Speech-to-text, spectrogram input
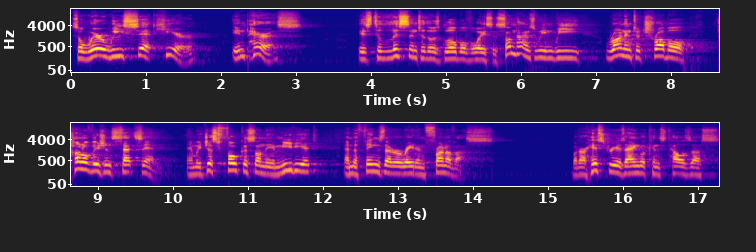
So, where we sit here in Paris is to listen to those global voices. Sometimes when we run into trouble, tunnel vision sets in, and we just focus on the immediate and the things that are right in front of us. But our history as Anglicans tells us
